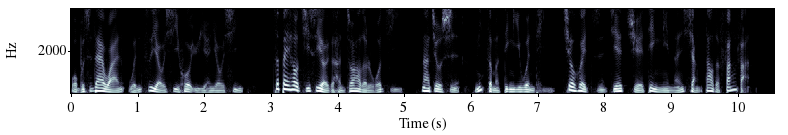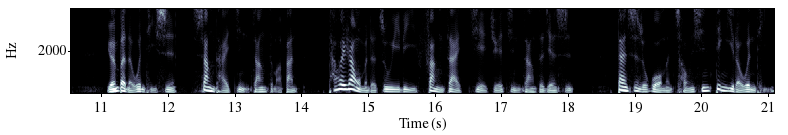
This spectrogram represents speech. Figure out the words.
我不是在玩文字游戏或语言游戏，这背后其实有一个很重要的逻辑，那就是你怎么定义问题，就会直接决定你能想到的方法。原本的问题是上台紧张怎么办？它会让我们的注意力放在解决紧张这件事。但是，如果我们重新定义了问题，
